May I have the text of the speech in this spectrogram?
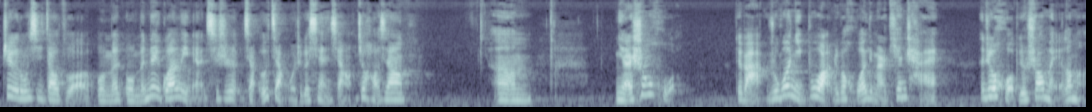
这个东西叫做我们我们内观里面其实讲有讲过这个现象，就好像，嗯，你来生火，对吧？如果你不往这个火里面添柴，那这个火不就烧没了吗？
